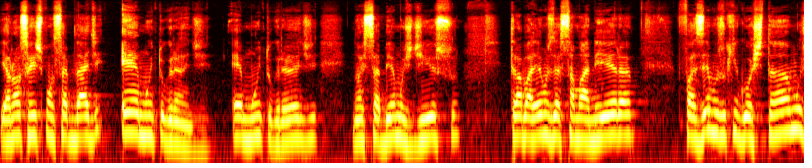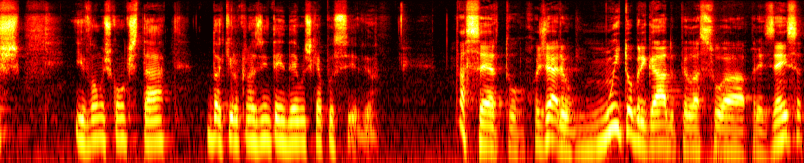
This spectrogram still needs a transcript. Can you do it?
E a nossa responsabilidade é muito grande, é muito grande. Nós sabemos disso, trabalhamos dessa maneira, fazemos o que gostamos e vamos conquistar daquilo que nós entendemos que é possível. Tá certo. Rogério, muito obrigado pela sua presença.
